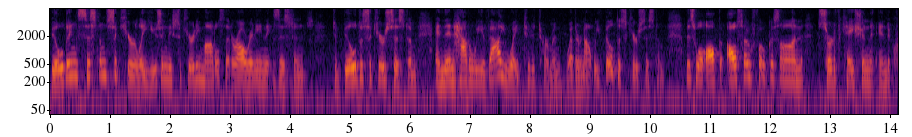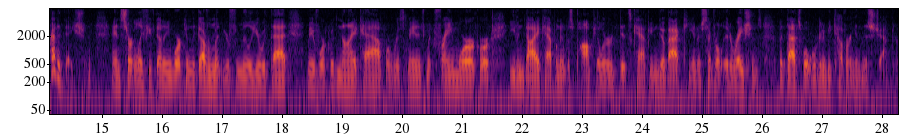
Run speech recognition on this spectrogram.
building systems securely using the security models that are already in existence to build a secure system, and then how do we evaluate to determine whether or not we've built a secure system. This will also focus on certification and accreditation. And certainly, if you've done any work in the government, you're familiar with that. You may have worked with NIACAP or Risk Management Framework or even DIACAP when it was popular, DITSCAP. You can go back, you know, several iterations, but that's what we're going to be covering in this chapter.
